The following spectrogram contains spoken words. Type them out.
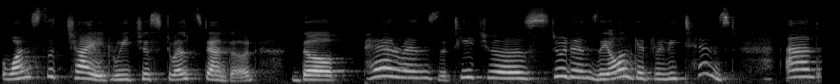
once the child reaches 12th standard, the parents, the teachers, students, they all get really tensed. And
